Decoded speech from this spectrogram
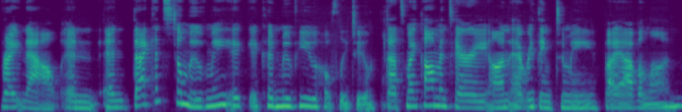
right now. And and that can still move me. It, it could move you hopefully too. That's my commentary on everything to me by avalon.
